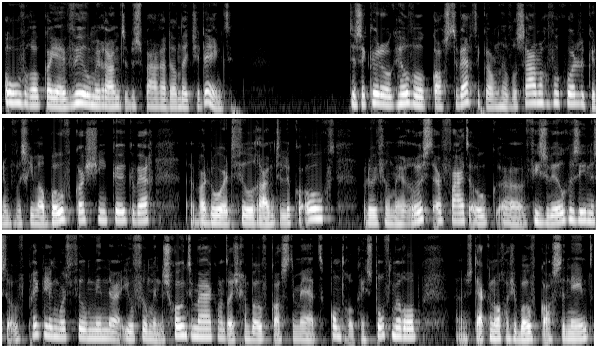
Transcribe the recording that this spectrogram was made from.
overal kan jij veel meer ruimte besparen dan dat je denkt. Dus er kunnen ook heel veel kasten weg. Er kan heel veel samengevoegd worden. Er kunnen misschien wel bovenkastjes in je keuken weg. Uh, waardoor het veel ruimtelijker oogt. Waardoor je veel meer rust ervaart, ook uh, visueel gezien. Dus de overprikkeling wordt veel minder. Je hoeft veel minder schoon te maken. Want als je geen bovenkasten meer hebt, komt er ook geen stof meer op. Uh, sterker nog, als je bovenkasten neemt,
